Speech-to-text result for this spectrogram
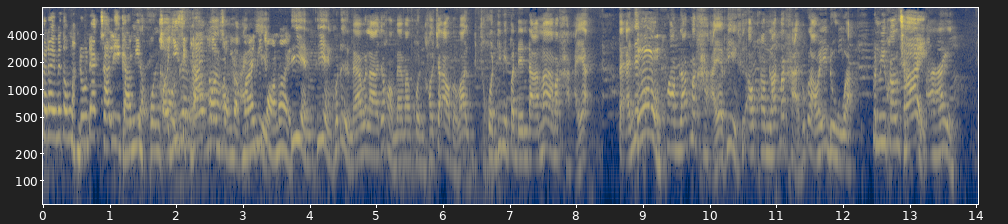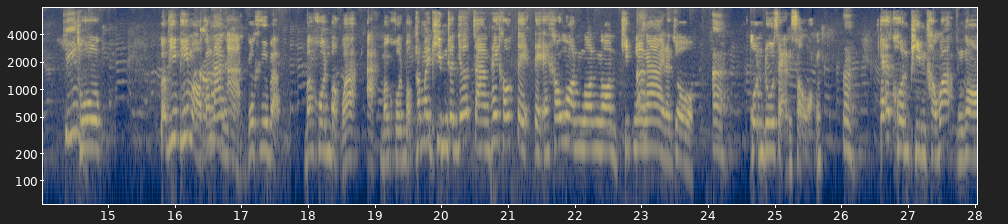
ก็ได้ไม่ต้องมาดูแดกชาลีการมินแต่คนขอเขาเรื่อง25 คนส่งดอกไม้พี่หมอหน่อยพี่เห็นพี่เห็นคนอื่นไหมเวลาเจ้าของแบรนด์บางคนเขาจะเอาแบบว่าคนที่มีประเด็นดราม่ามาขายอะแต่อันเนี้ยอืมความรักมาขายอะพี่คือเอาความรักมาขายพวกเราให้ดูอะ มันมีความสุขใช่ตายจริงถูกแล้วพี่พี่หมอก็นั่งเอามาอ่านก็คือแบบ บางคนบอกว่าอะบางคนบอกทำไมพิมพ์กันเยอะจังให้เขาเตะเตะให้เขางอนงอนงอนคิดง่ายๆนะโจอะคนดูแสนสอง อะ แค่คนพิมพ์คำว่าง้อ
